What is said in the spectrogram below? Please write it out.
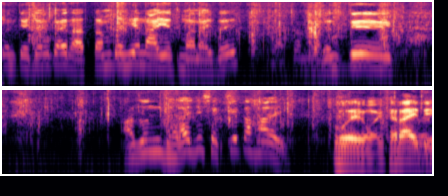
पण त्याच्यावर काय रातांब हे नाहीच म्हणायचंय पण ते अजून धरायची शक्यता आहे होय होय खरं आहे ते.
